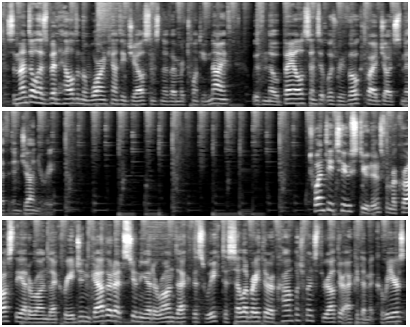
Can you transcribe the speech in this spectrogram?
Cementel has been held in the Warren County Jail since November 29th, with no bail since it was revoked by Judge Smith in January. 22 students from across the Adirondack region gathered at SUNY Adirondack this week to celebrate their accomplishments throughout their academic careers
